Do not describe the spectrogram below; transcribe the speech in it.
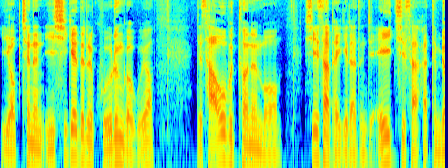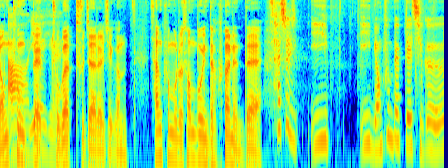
이 업체는 이 시계들을 고른 거고요. 이제 4호부터는 뭐 C사 100이라든지 H사 같은 명품백 아, 예, 예. 조각 투자를 지금 상품으로 선보인다고 하는데 사실 이, 이 명품 백들 지금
